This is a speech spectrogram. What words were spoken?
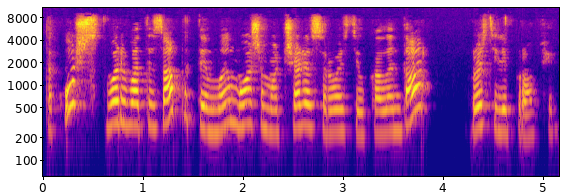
Також створювати запити ми можемо через розділ Календар в розділі Профіль.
